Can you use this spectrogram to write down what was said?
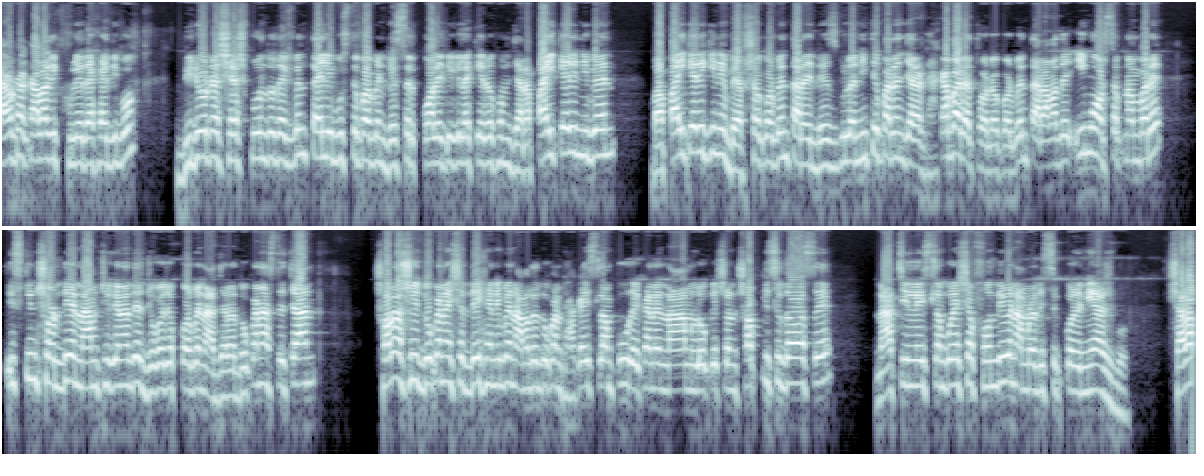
চারটা কালারই খুলে দেখাই দিব। ভিডিওটা শেষ পর্যন্ত দেখবেন, তাইলে বুঝতে পারবেন ড্রেসের কোয়ালিটি গুলা কীরকম। যারা পাইকারি নেবেন বা পাইকারি কিনে ব্যবসা করবেন, তারা এই ড্রেসগুলো নিতে পারেন। যারা ঢাকা বাইরে অর্ডার করবেন, তারা আমাদের ইমো হোয়াটসঅ্যাপ নাম্বারে স্ক্রিনশট দিয়ে নাম, ঠিকানা দিয়ে যোগাযোগ করবেন। আর যারা দোকানে আসতে চান, সরাসরি দোকানে এসে দেখে নেবেন। আমাদের দোকান ঢাকা ইসলামপুর, এখানে নাম লোকেশন সবকিছু দেওয়া আছে। না চিনলে ইসলামপুর এসে ফোন দিবেন, আমরা রিসিভ করে নিয়ে আসব। সারা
